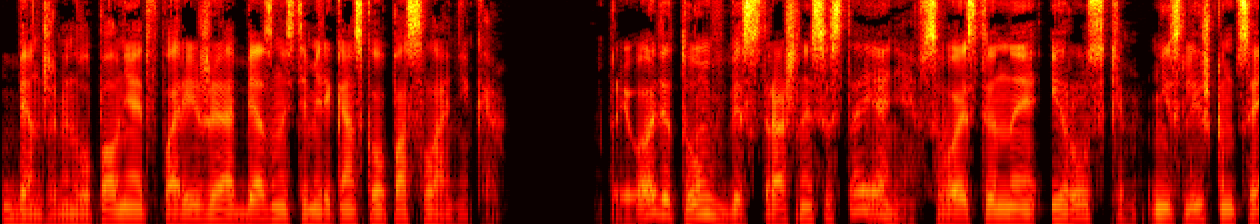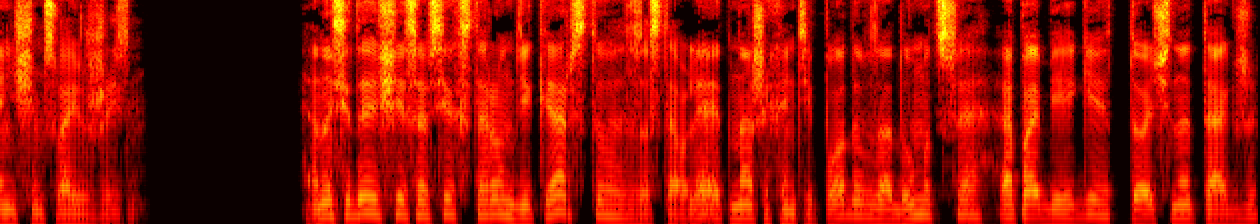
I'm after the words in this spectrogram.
Бенджамин выполняет в Париже обязанность американского посланника приводит ум в бесстрашное состояние, свойственное и русским, не слишком ценящим свою жизнь. А наседающее со всех сторон дикарство заставляет наших антиподов задуматься о побеге точно так же,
